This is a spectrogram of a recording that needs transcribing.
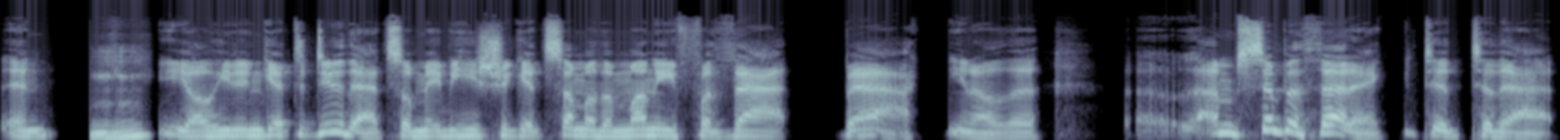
and hmm you know he didn't get to do that. So maybe he should get some of the money for that back. You know the. Uh, I'm sympathetic to to that.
